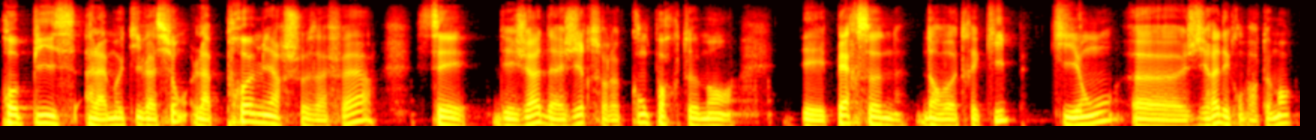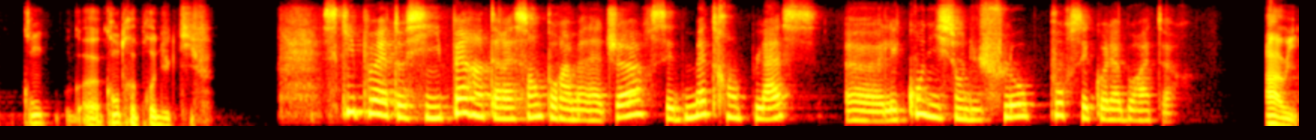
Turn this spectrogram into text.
propices à la motivation, la première chose à faire, c'est déjà d'agir sur le comportement des personnes dans votre équipe qui ont, euh, je dirais, des comportements euh, contre-productifs. Ce qui peut être aussi hyper intéressant pour un manager, c'est de mettre en place euh, les conditions du flow pour ses collaborateurs. Ah oui,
